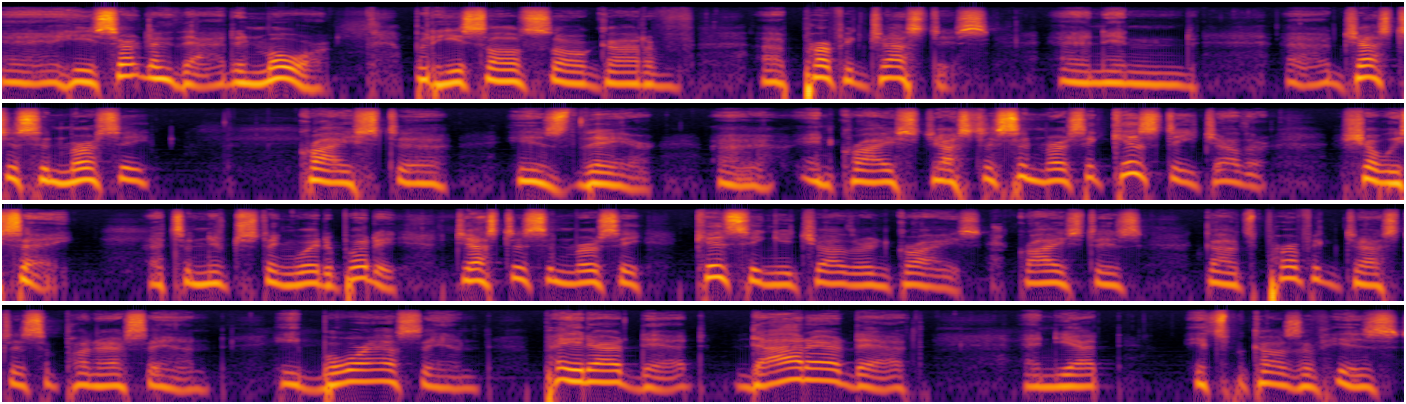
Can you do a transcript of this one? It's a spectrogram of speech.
uh, He's certainly that and more, but He's also a God of uh, perfect justice. And in uh, justice and mercy, Christ uh, is there. Uh, in Christ, justice and mercy kissed each other, shall we say. That's an interesting way to put it. Justice and mercy kissing each other in Christ. Christ is God's perfect justice upon our sin. He bore our sin, paid our debt, died our death, and yet it's because of His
